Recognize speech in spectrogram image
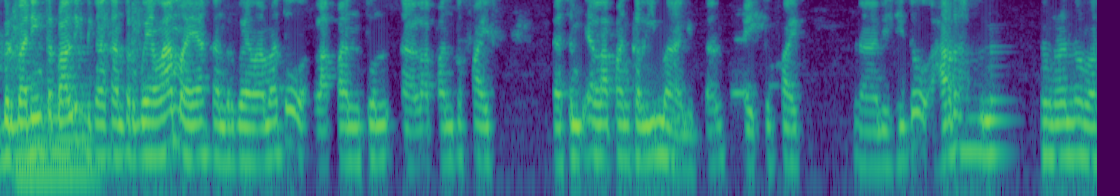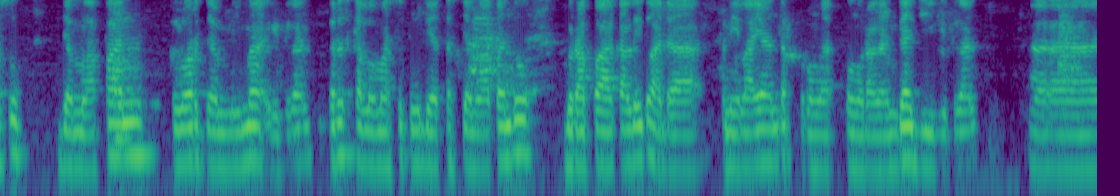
Berbanding terbalik dengan kantor gue yang lama ya. Kantor gue yang lama tuh 8 to eh, 8 to 5. Eh, sem- eh, 8 ke 5 gitu kan. 8 to 5. Nah, di situ harus benar-benar masuk jam 8, keluar jam 5 gitu kan. Terus kalau masuk di atas jam 8 tuh berapa kali itu ada penilaian pengurangan gaji gitu kan. Eh,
